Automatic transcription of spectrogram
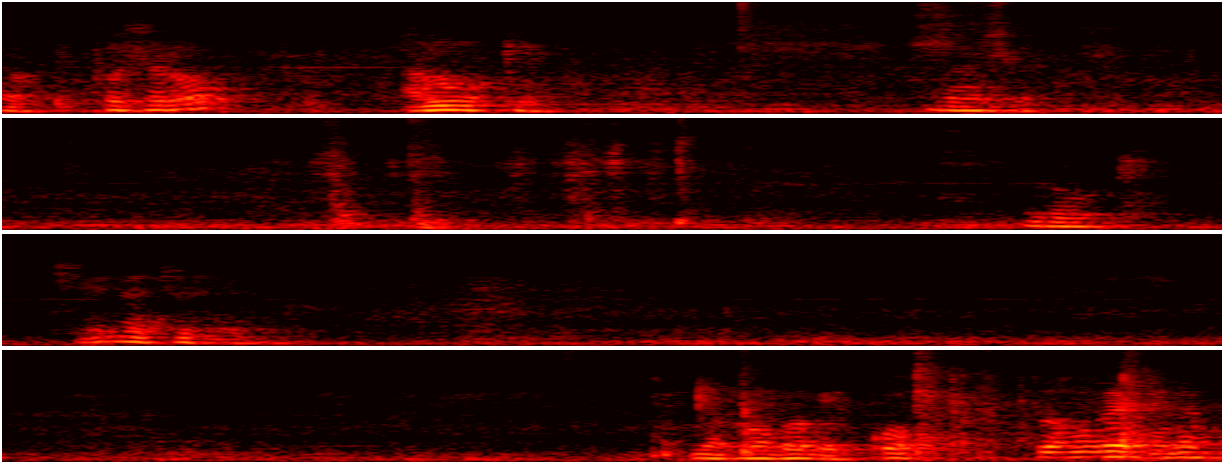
어, 붓으로 안 묶게 이런 식으로. 이렇게. 최대한 조심해서 방법이 있고 또한 가지는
